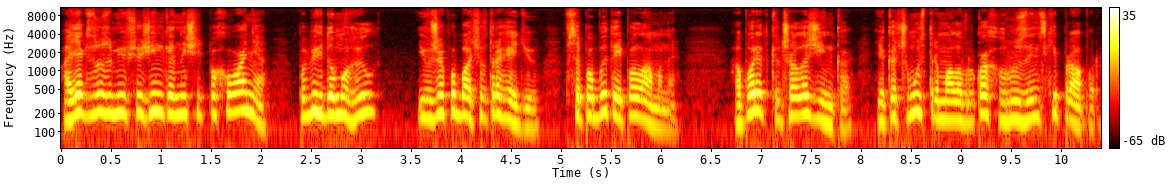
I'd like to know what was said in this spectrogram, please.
А як зрозумів, що жінка нищить поховання, побіг до могил і вже побачив трагедію, все побите і поламане. А поряд кричала жінка, яка чомусь тримала в руках грузинський прапор.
